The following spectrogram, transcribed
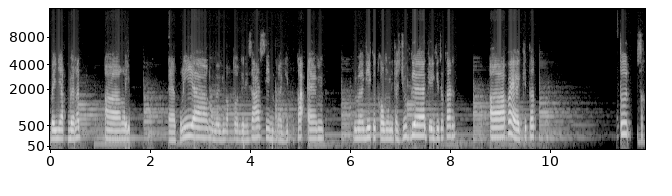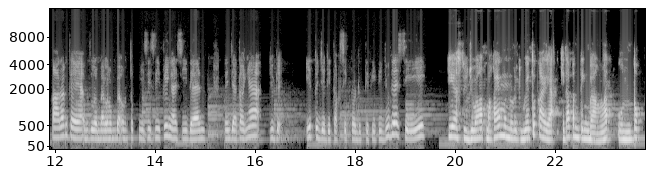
banyak banget, uh, kayak kuliah, ngebagi waktu organisasi, berbagi UKM, berbagi ikut komunitas juga kayak gitu kan uh, apa ya, kita tuh sekarang kayak berlomba-lomba untuk ngisi CV nggak sih? Dan dan jatuhnya juga itu jadi toxic productivity juga sih. Iya setuju banget, makanya menurut gue tuh kayak kita penting banget untuk,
